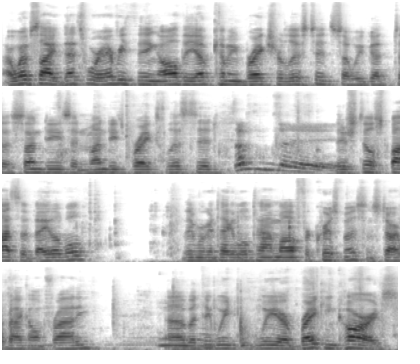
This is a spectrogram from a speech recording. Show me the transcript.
Our website, that's where everything, all the upcoming breaks are listed. So we've got uh, Sundays and Mondays breaks listed. Someday. There's still spots available. Then we're going to take a little time off for Christmas and start back on Friday. Uh, but then we we are breaking cards,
